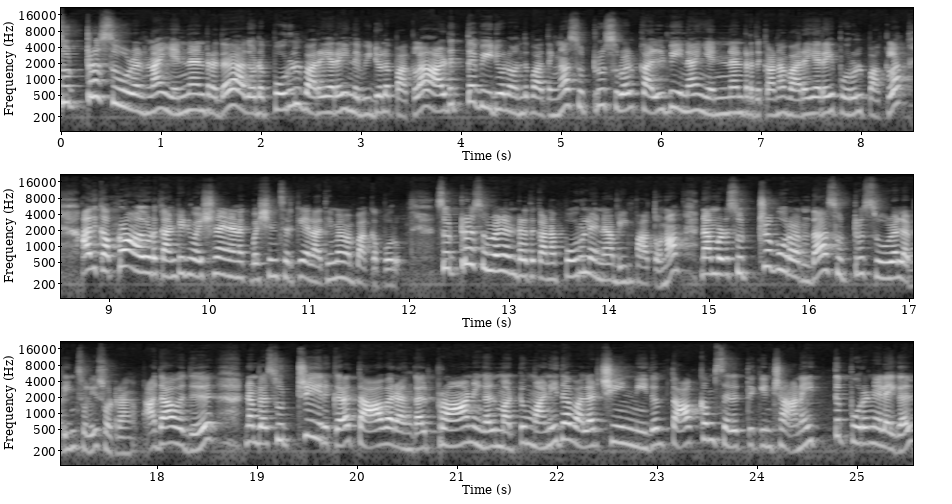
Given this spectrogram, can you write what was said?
சுற்றுச்சூழல்னா என்னன்றதை அதோட பொருள் வரையறை இந்த வீடியோவில் பார்க்கலாம். அடுத்த வீடியோவில் வந்து பார்த்தீங்கன்னா சுற்றுச்சூழல் கல்வினா என்னன்றதுக்கான வரையறை பொருள் பார்க்கலாம். அதுக்கப்புறம் அதோட கண்டினியூவேஷனாக என்னென்ன கொஷின்ஸ் இருக்குது எல்லாத்தையுமே நம்ம பார்க்க போகிறோம் சுற்றுச்சூழல்ன்றதுக்கான பொருள் என்ன அப்படின்னு பார்த்தோம்னா நம்மளோட சுற்றுப்புறம் தான் சுற்றுச்சூழல் அப்படின்னு சொல்லி சொல்கிறாங்க அதாவது நம்மளை சுற்றி இருக்கிற தாவரங்கள் பிராணிகள் மற்றும் மனித வளர்ச்சியின் மீதும் தாக்கம் செலுத்துகின்ற அனைத்து புறநிலைகள்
